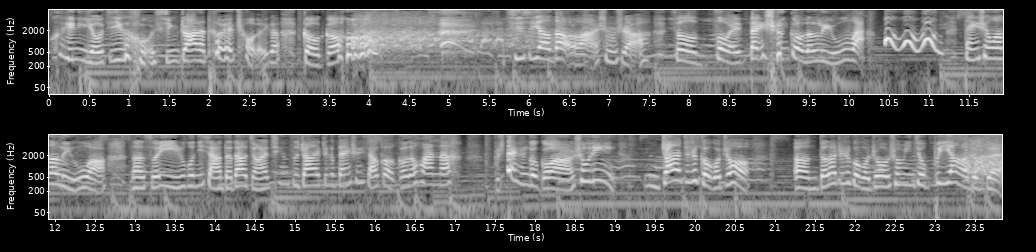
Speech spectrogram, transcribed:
会给你邮寄一个我新抓的特别丑的一个狗狗。七夕要到了嘛，是不是？就作为单身狗的礼物吧。单身汪的礼物啊，那所以如果你想要得到囧儿亲自抓的这个单身小狗狗的话呢，不是单身狗狗啊，说不定你抓了这只狗狗之后，嗯，得到这只狗狗之后，说明就不一样了，对不对？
